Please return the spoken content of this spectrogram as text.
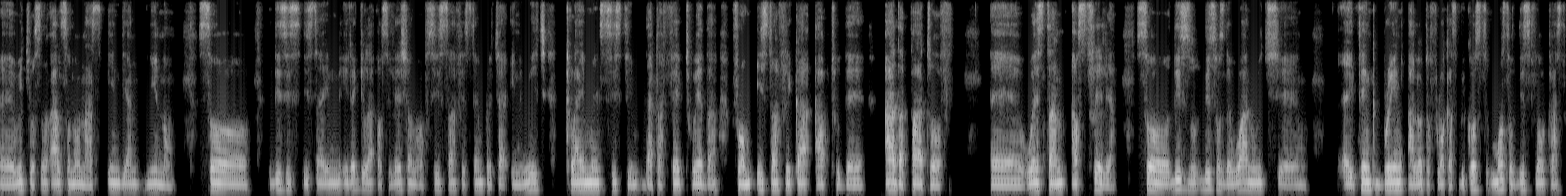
uh, which was also known as Indian Nino. So this is, is an irregular oscillation of sea surface temperature in which climate system that affect weather from East Africa up to the other part of uh, Western Australia. So this this was the one which um, I think bring a lot of locusts because most of these locusts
